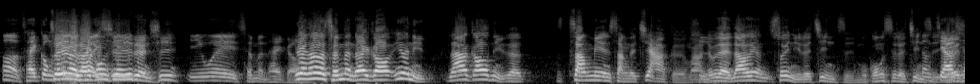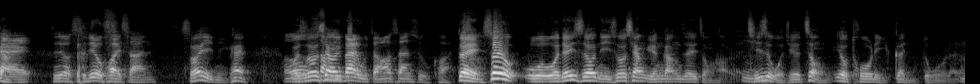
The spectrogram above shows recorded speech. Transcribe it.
嗯，才贡献这个才贡献一点七，因为成本太高，因为它的成本太高，因为你拉高你的账面上的价格嘛，是。对不对？然后所以你的净值，母公司的净值加起来只有十六块三，所以你看。我说像礼拜五涨到三十五块，对，所以，我我的意思说，你说像元刚这一种好了，其实我觉得这种又脱离更多了啦。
